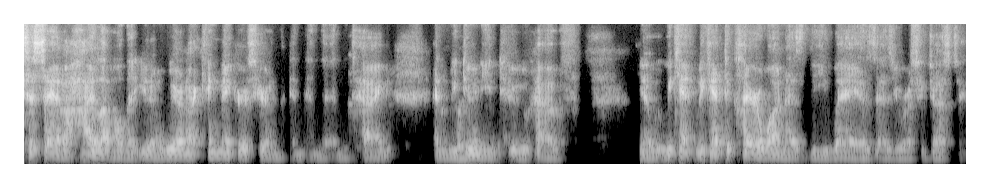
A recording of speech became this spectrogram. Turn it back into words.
to say at a high level that you know we are not kingmakers here in, in, in, the, in the tag, and we do need to have you know we can't we can't declare one as the way as as you were suggesting,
